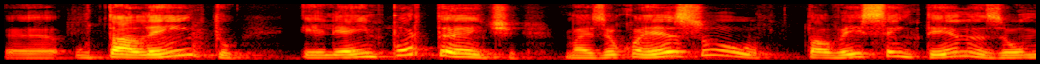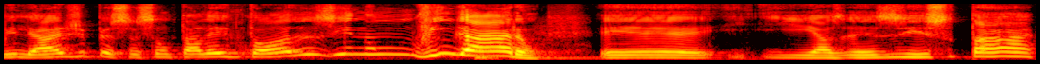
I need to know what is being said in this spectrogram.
é, o talento ele é importante, mas eu conheço talvez centenas ou milhares de pessoas que são talentosas e não vingaram. É, e, às vezes isso tá,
